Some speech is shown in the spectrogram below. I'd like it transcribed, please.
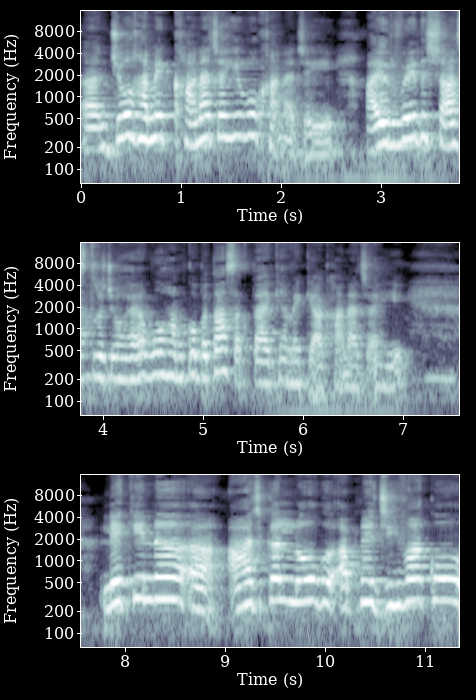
जो हमें खाना चाहिए वो खाना चाहिए। आयुर्वेद शास्त्र जो है वो हमको बता सकता है कि हमें क्या खाना चाहिए। लेकिन आजकल लोग अपने जीवा को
